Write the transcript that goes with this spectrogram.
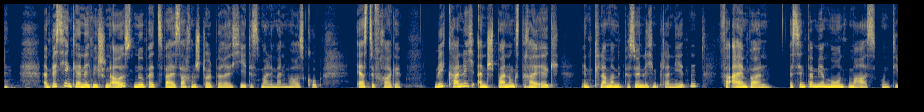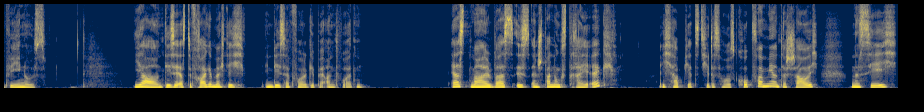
Ein bisschen kenne ich mich schon aus, nur bei zwei Sachen stolpere ich jedes Mal in meinem Horoskop. Erste Frage, wie kann ich ein Spannungsdreieck in Klammer mit persönlichen Planeten vereinbaren? Es sind bei mir Mond, Mars und die Venus. Ja, und diese erste Frage möchte ich in dieser Folge beantworten. Erstmal, was ist ein Spannungsdreieck? Ich habe jetzt hier das Horoskop vor mir und da schaue ich und da sehe ich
